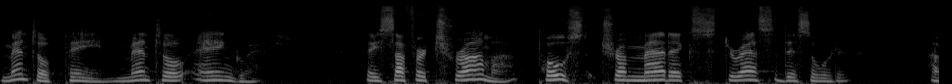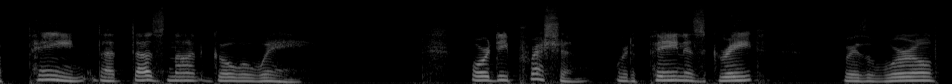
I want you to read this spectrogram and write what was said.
mental pain, mental anguish. They suffer trauma, post traumatic stress disorder, a pain that does not go away. Or depression, where the pain is great, where the world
